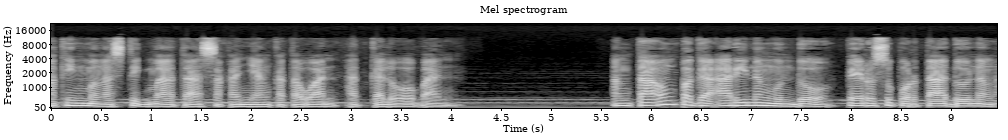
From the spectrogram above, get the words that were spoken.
aking mga stigmata sa kanyang katawan at kalooban ang taong pag-aari ng mundo pero suportado ng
